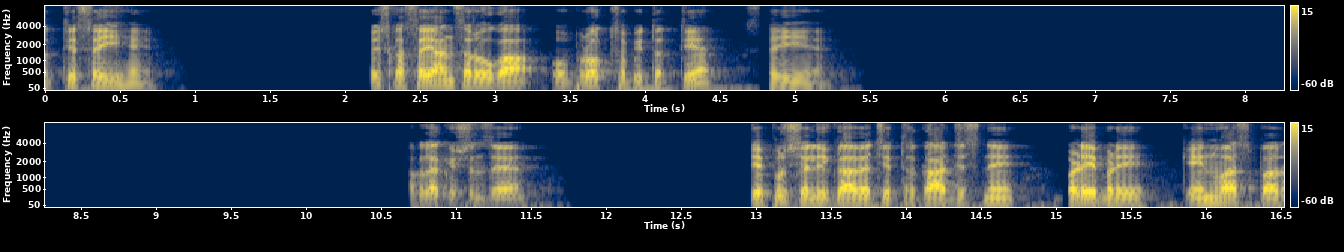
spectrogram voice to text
तथ्य सही हैं। तो इसका सही आंसर होगा, उपरोक्त सभी तथ्य सही है। अगला क्वेश्चन है जयपुर शैली का वह चित्रकार जिसने बड़े बड़े कैनवास पर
